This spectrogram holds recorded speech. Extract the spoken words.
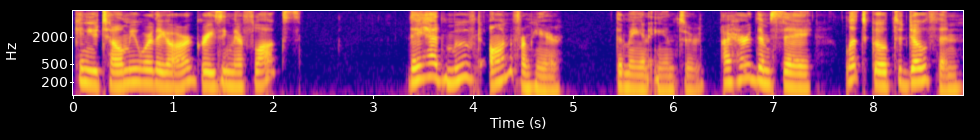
Can you tell me where they are grazing their flocks? They had moved on from here, the man answered. I heard them say, Let's go to Dothan.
